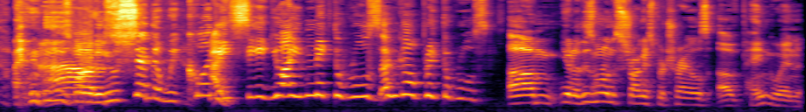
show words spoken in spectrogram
I think this is one of the. you said that we could. I see you. I make the rules. I'm gonna break the rules. Um, you know, this is one of the strongest portrayals of Penguin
